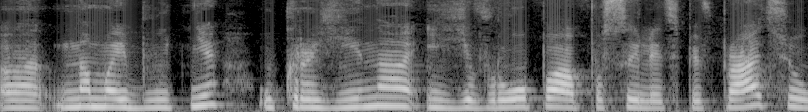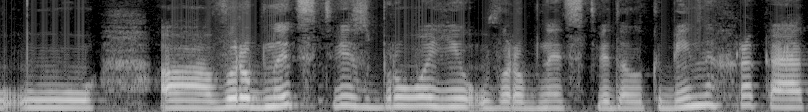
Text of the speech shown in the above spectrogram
е, на майбутнє Україна і Європа посилять співпрацю у виробництві зброї, у виробництві далекобійних ракет,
